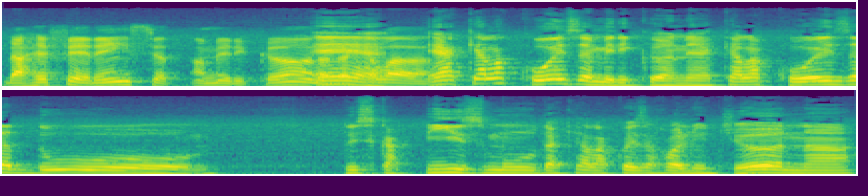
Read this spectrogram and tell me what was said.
Da referência americana, É, daquela. é aquela coisa americana, é aquela coisa do. Do escapismo, daquela coisa hollywoodiana.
